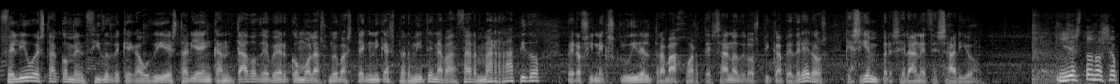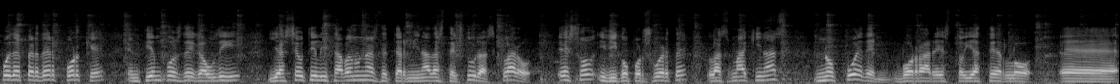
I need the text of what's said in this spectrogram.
Feliu está convencido de que Gaudí estaría encantado de ver cómo las nuevas técnicas permiten avanzar más rápido, pero sin excluir el trabajo artesano de los picapedreros, que siempre será necesario. Y esto no se puede perder porque en tiempos de Gaudí ya se utilizaban unas determinadas texturas. Claro, eso, y digo por suerte, las máquinas no pueden borrar esto y hacerlo eh,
